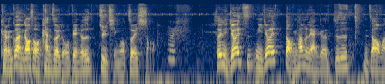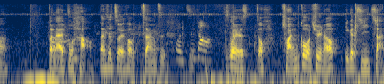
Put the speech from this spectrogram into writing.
可能《灌篮高手》我看最多遍，就是剧情我最熟，嗯所以你就会知，你就会懂他们两个，就是你知道吗？本来不好，但是最后这样子，我知道。为了哦传过去，然后一个击掌，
